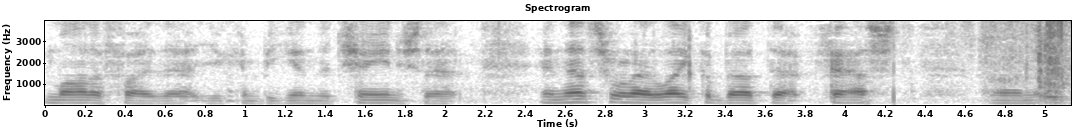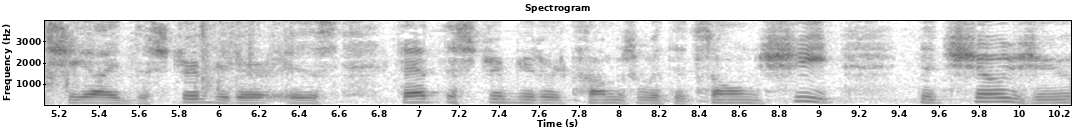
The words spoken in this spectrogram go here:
modify that. You can begin to change that. And that's what I like about that fast um, HEI distributor is that distributor comes with its own sheet that shows you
